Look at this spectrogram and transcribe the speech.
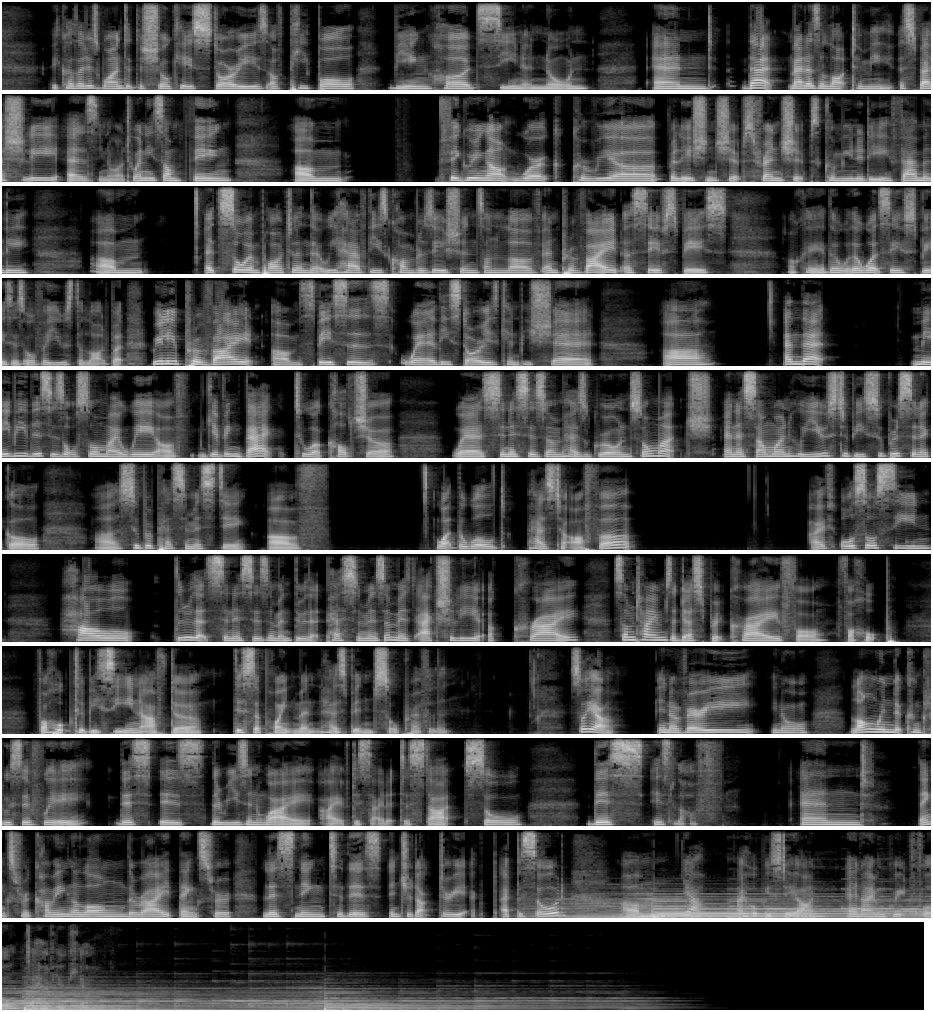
because I just wanted to showcase stories of people being heard, seen, and known. And that matters a lot to me, especially as, you know, a 20 something, um, figuring out work, career, relationships, friendships, community, family. Um, it's so important that we have these conversations on love and provide a safe space. Okay, the the word safe space is overused a lot, but really provide um, spaces where these stories can be shared, uh, and that maybe this is also my way of giving back to a culture where cynicism has grown so much. And as someone who used to be super cynical, uh, super pessimistic of what the world has to offer, I've also seen how through that cynicism and through that pessimism is actually a cry, sometimes a desperate cry for for hope, for hope to be seen after disappointment has been so prevalent. So yeah, in a very, you know, long-winded conclusive way, this is the reason why I've decided to start. So this is love. And thanks for coming along the ride. Thanks for listening to this introductory episode. Um, yeah, I hope you stay on, and I'm grateful to have you here.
